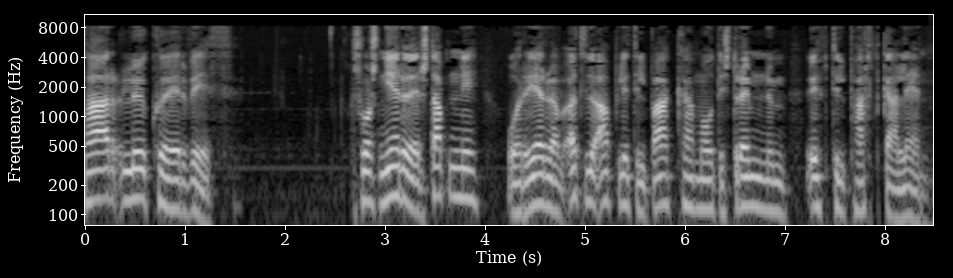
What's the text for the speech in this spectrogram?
Þar luku þeir við. Svo snýru þeir stafni og reru af öllu afli tilbaka móti ströymnum upp til Partgalen.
